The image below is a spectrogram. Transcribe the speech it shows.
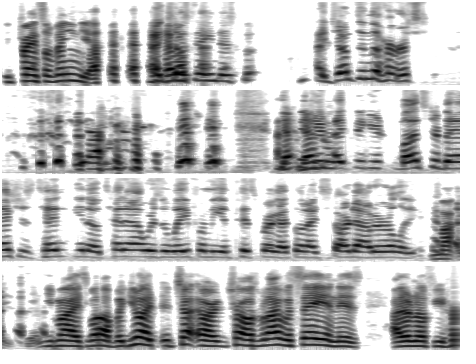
Transylvania. I, I jumped, was saying this. I jumped in the hearse. Yeah. I, figured, what... I figured Monster Bash is ten, you know, ten hours away from me in Pittsburgh. I thought I'd start out early. you, might, you might as well, but you know, or Charles, what I was saying is, I don't know if you heard.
